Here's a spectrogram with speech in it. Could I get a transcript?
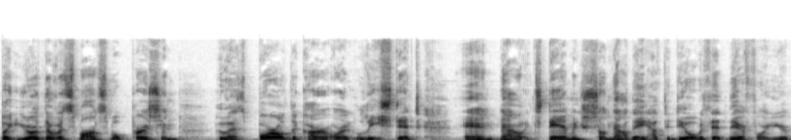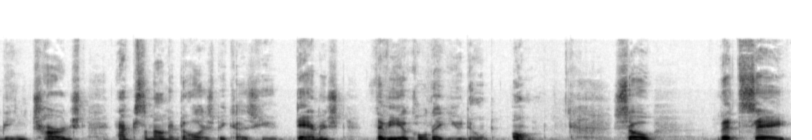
but you're the responsible person who has borrowed the car or at least it, and now it's damaged, so now they have to deal with it. Therefore, you're being charged X amount of dollars because you damaged the vehicle that you don't own. So, let's say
